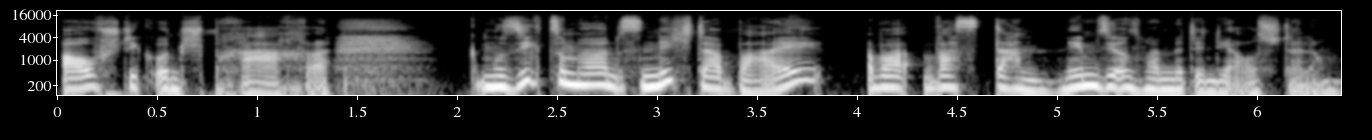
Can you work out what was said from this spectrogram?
Aufstieg und Sprache. Musik zum Hören ist nicht dabei, aber was dann? Nehmen Sie uns mal mit in die Ausstellung.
